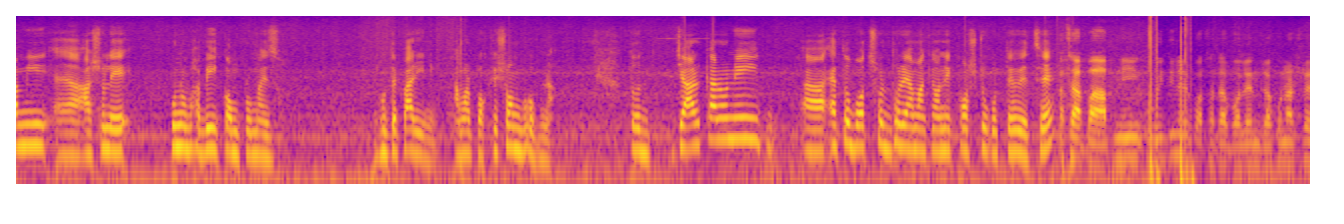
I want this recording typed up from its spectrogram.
আমি আসলে কোনোভাবেই কম্প্রোমাইজ হতে পারিনি। আমার পক্ষে সম্ভব না। তো যার কারণেই এত বছর ধরে আমাকে অনেক কষ্ট করতে হয়েছে। আচ্ছা আপা আপনি ওই দিনের কথাটা বলেন যখন আসলে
